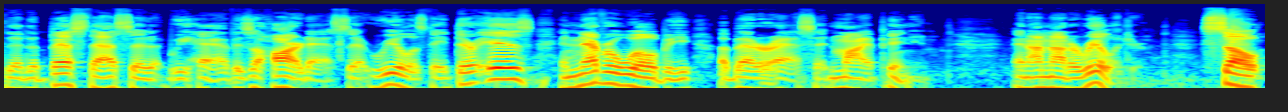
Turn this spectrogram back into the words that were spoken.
that the best asset we have is a hard asset, real estate. There is and never will be a better asset, in my opinion. And I'm not a realtor. So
